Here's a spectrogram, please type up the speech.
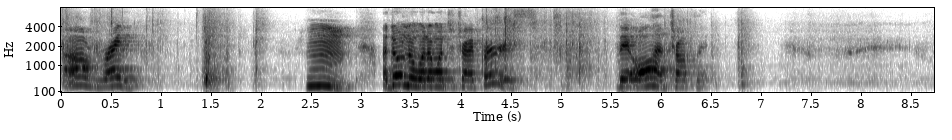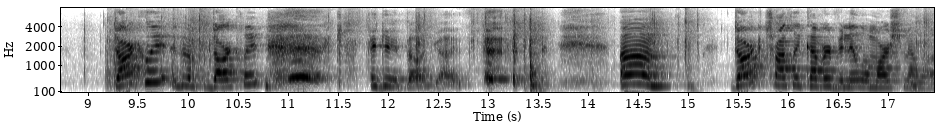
Alrighty. Hmm. I don't know what I want to try first. They all have chocolate. Darklet, darklet. I can't talk, guys. um, Dark chocolate covered vanilla marshmallow.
